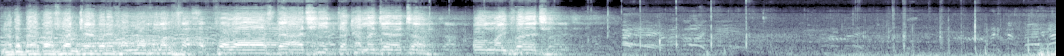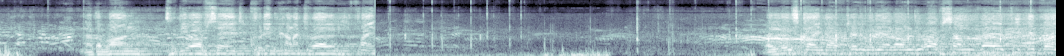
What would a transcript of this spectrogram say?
Another back off run delivery from Muhammad Fa- Fawaz. That hit the commentator. Oh my word. Another one to the offside, couldn't connect well. Fine. A loose kind of delivery around the some well picked by.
